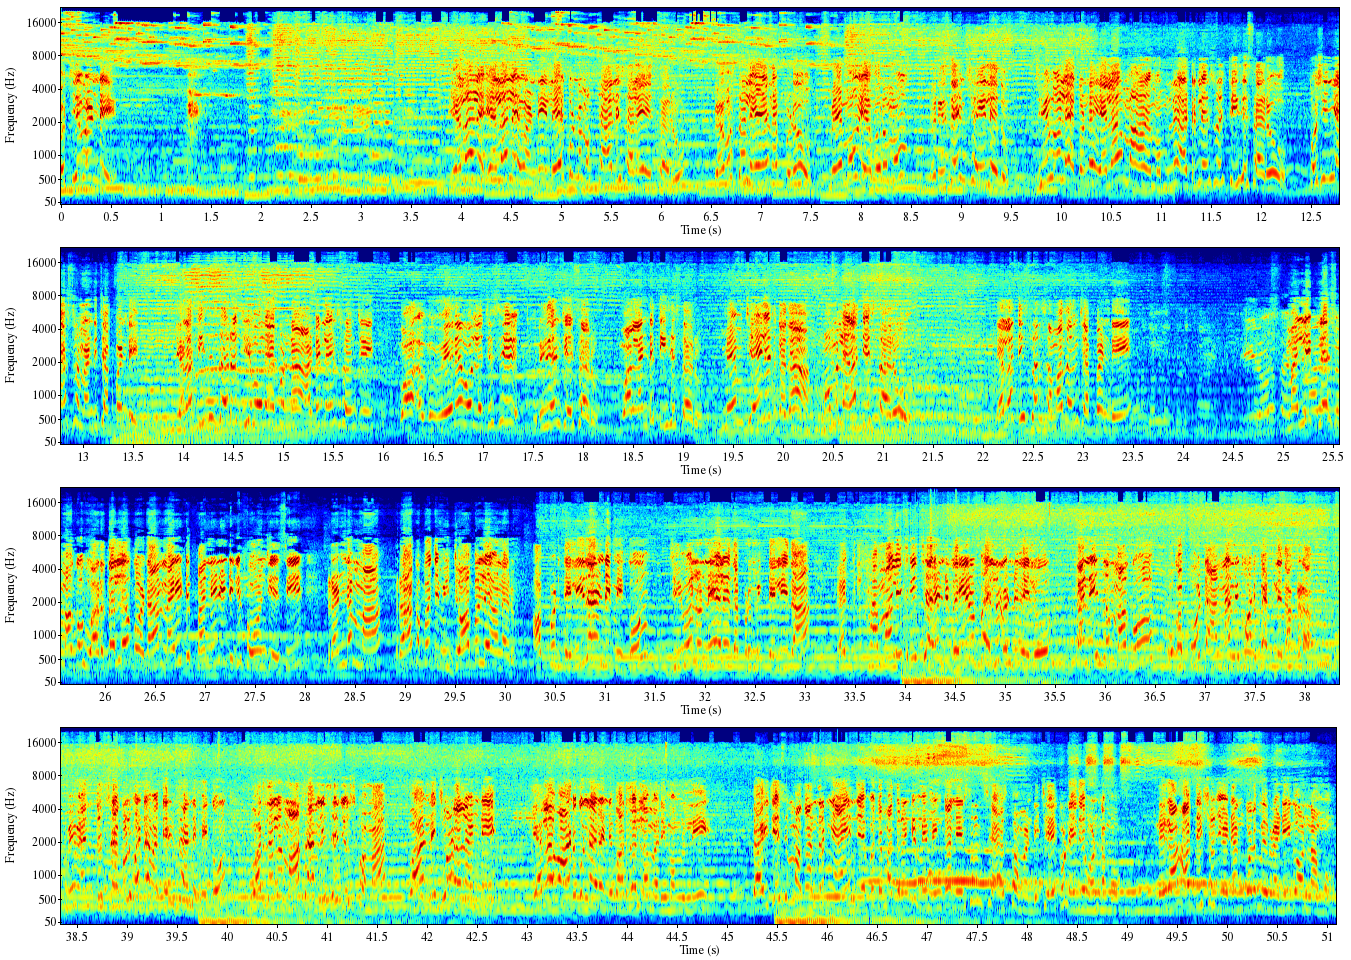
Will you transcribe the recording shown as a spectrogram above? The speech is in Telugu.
వచ్చి ఇవ్వండి. ఎలా లేకుండా మాకు శాలరీస్ ఎలా వేశారు వ్యవస్థ లేనప్పుడు మేము ఎవరము రిజైన్ చేయలేదు. జీవో లేకుండా ఎలా మా మమ్మల్ని అటెండెన్స్ నుంచి తీసేశారు? క్వశ్చన్ చేస్తామండి చెప్పండి. ఎలా తీసేశారు జీవో లేకుండా అటెండెన్స్ నుంచి వా- వేరే వాళ్ళు వచ్చేసి రిజైన్ చేశారు. వాళ్ళంటే తీసేశారు మేము చేయలేదు కదా. మమ్మల్ని ఎలా తీస్తారు? ఎలా తీస్తారు సమాధానం చెప్పండి. మళ్ళీ ప్లస్ మాకు వరదల్లో కూడా నైట్ పన్నెండింటికి ఫోన్ చేసి రండమ్మా రాకపోతే మీ జాబులే ఉన్నారు అప్పుడు తెలీదా అండి మీకు? జీవోలు ఉన్నాయా లేదా అప్పుడు మీకు తెలీదా? హమాలీస్కి ఇచ్చారండి వెయ్యి రూపాయలు రెండు వేలు. కనీసం మాకు ఒక పూట అన్నాన్ని కూడా పెట్టలేదు అక్కడ. మేము ఎంత స్ట్రగుల్ పడ్డామో తెలుసా అండి మీకు? వరదల్లో మా ఫ్యామిలీసే చూసుకోమా? వారిని చూడాలండి. ఎలా వాడుకున్నారండి వరదల్లో మరి మమ్మల్ని? దయచేసి మాకు అందరికి న్యాయం చేయకపోతే మాత్రం మేము ఇంకా నిరసన చేస్తామండి. చేయకుండా అయితే ఉండము. నిరాహార దీక్ష చేయడానికి కూడా మేము రెడీగా ఉన్నాము.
